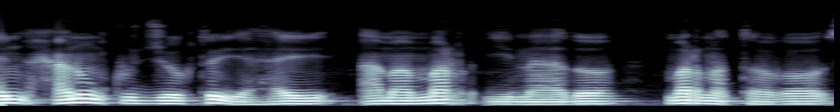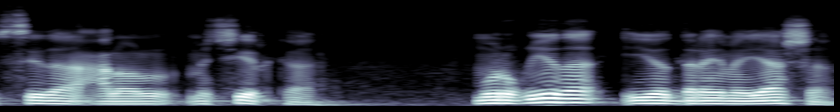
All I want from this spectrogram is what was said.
in xanuunku joogto yahay ama mar yimaado marna tago sida calool majiirka muruqyada iyo dareemayaasha.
